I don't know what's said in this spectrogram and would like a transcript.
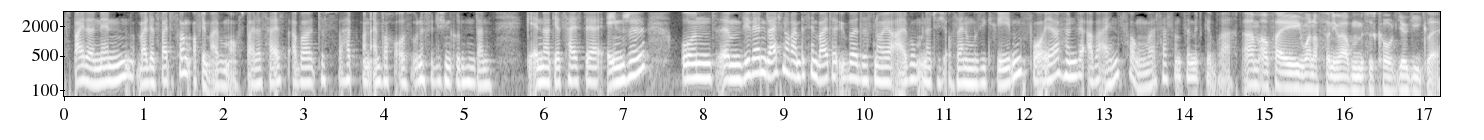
Spider nennen, weil der zweite Song auf dem Album auch Spiders heißt, aber das hat man einfach aus unerfindlichen Gründen dann geändert. Jetzt heißt er Angel und ähm, wir werden gleich noch ein bisschen weiter über das neue Album und natürlich auch seine Musik reden. Vorher hören wir aber einen Song. Was hast du uns denn mitgebracht? Um, I'll play one off the new album. This is called Yogi Glare.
